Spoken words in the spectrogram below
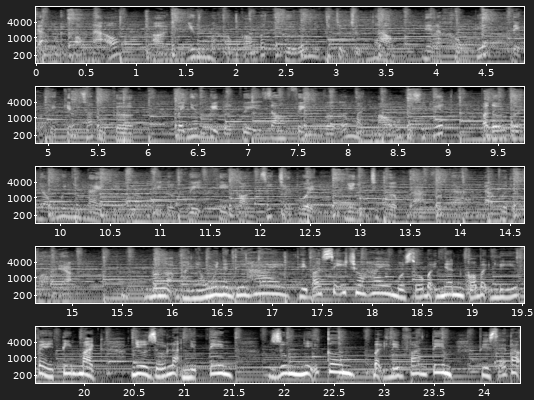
dạng mạch máu não ờ, nhưng mà không có bất cứ những cái triệu chứng nào nên là không biết để có thể kiểm soát nguy cơ. Bệnh nhân bị đột quỵ do phình vỡ mạch máu gây xuất huyết và đối với nhóm nguyên nhân này tuổi như những trường hợp mà Phương Nga đã vừa được qua đấy ạ. Vâng ạ, và nhóm nguyên nhân thứ hai thì bác sĩ cho hay một số bệnh nhân có bệnh lý về tim mạch như rối loạn nhịp tim, dung nhĩ cơn, bệnh lý van tim thì sẽ tạo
